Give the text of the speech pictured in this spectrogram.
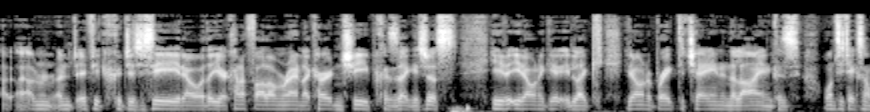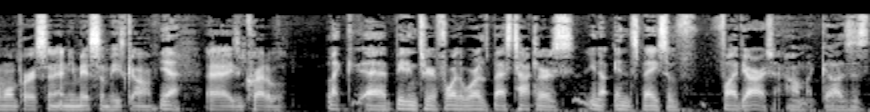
I, if you could just see, you know, that you're kind of following around like herding sheep because like it's just you, you don't want to get like you don't want to break the chain in the line because once he takes on one person and you miss him, he's gone. Yeah. uh, he's incredible. Like uh, beating three or four of the world's best tacklers, you know, in the space of five yards. Oh my God, this is.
